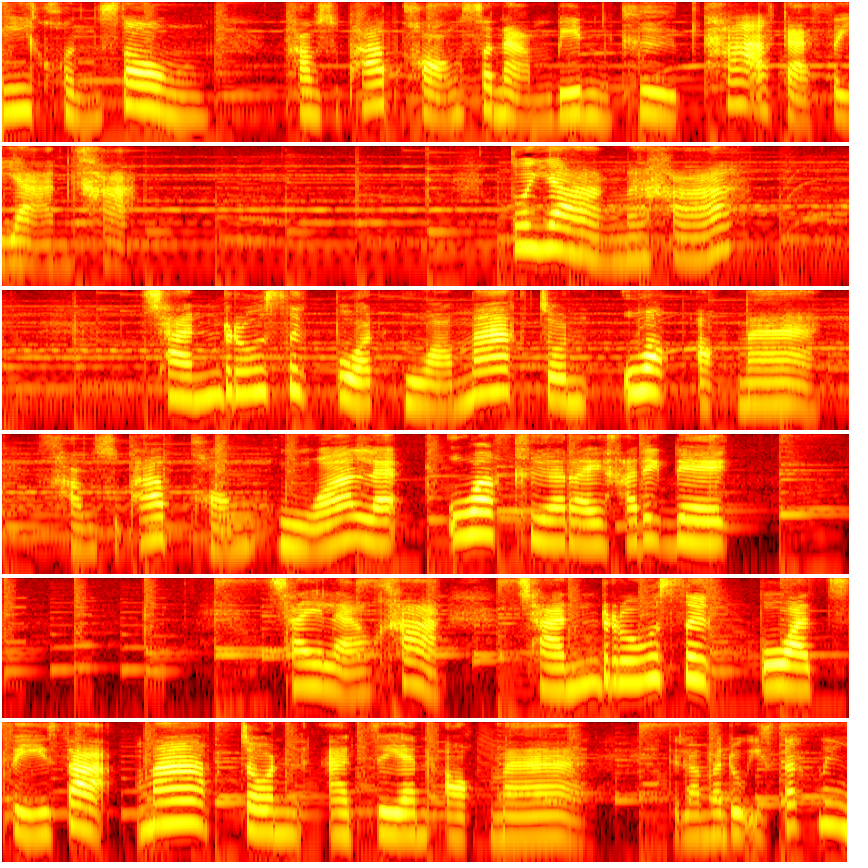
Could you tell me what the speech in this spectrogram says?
นีขนส่งคำสุภาพของสนามบินคือท่าอากาศยานค่ะ ตัวอย่างนะคะ ฉันรู้สึกปวดหัวมากจนอ้วกออกมาคำสุภาพของหัวและอ้วกคืออะไรคะเด็กๆ ใช่แล้วค่ะ ฉันรู้สึกปวดศีรษะมากจนอาเจียนออกมา เดี๋ยวเรามาดูอีกสักหนึ่ง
